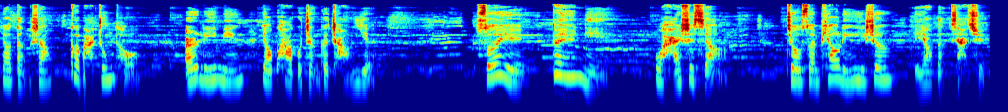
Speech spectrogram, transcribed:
要等上个把钟头，而黎明要跨过整个长夜。所以，对于你，我还是想，就算飘零一生，也要等下去。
